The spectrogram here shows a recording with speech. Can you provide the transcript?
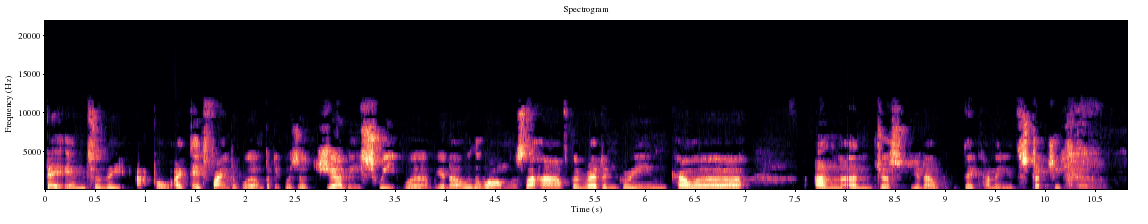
bit into the apple, I did find a worm, but it was a jelly sweet worm. You know, the ones that have the red and green colour and and just you know they kind of stretchy.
